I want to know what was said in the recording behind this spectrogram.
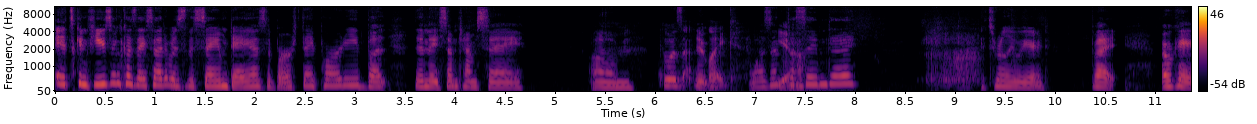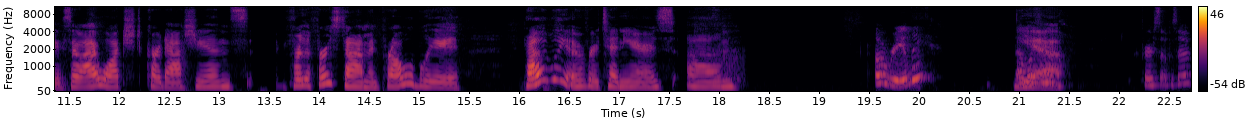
it's confusing because they said it was the same day as the birthday party, but then they sometimes say um. It was It like wasn't Yeah. the same day. It's really weird. But okay, so I watched Kardashians for the first time in probably probably over 10 years. Um Oh, really? That yeah. First episode?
